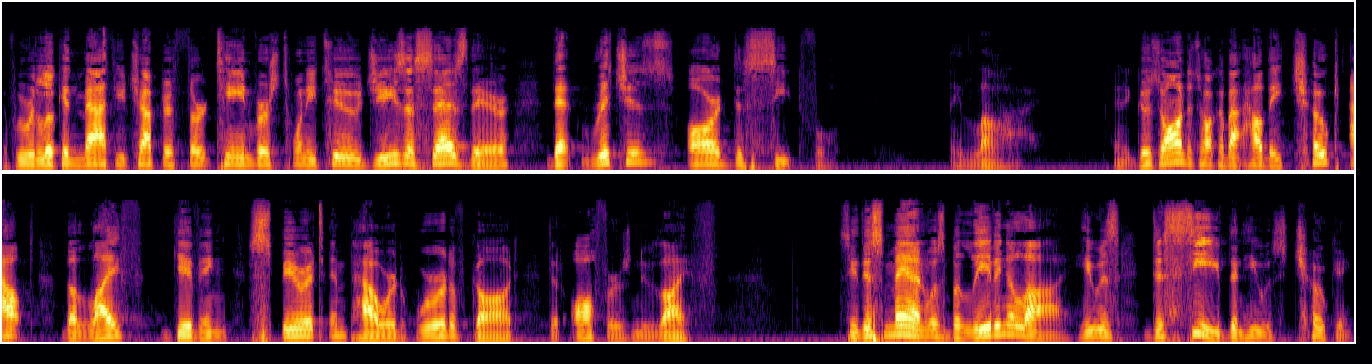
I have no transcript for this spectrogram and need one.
If we were to look in Matthew chapter 13, verse 22, Jesus says there that riches are deceitful. They lie. And it goes on to talk about how they choke out the life giving, spirit empowered Word of God that offers new life. See, this man was believing a lie. He was deceived and he was choking,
